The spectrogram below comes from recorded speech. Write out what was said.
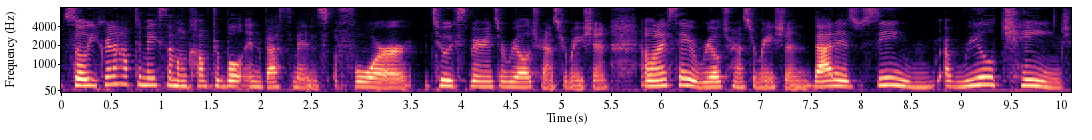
so you're gonna have to make some uncomfortable investments for to experience a real transformation. And when I say a real transformation, that is seeing a real change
